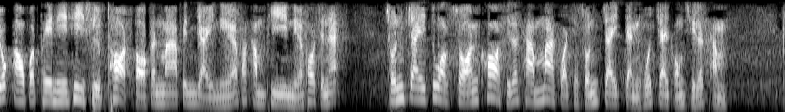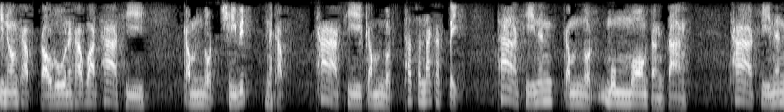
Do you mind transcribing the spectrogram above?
ยกเอาประเพณีที่สืบทอดต่อกันมาเป็นใหญ่เหนือพระคัมภีร์เหนือพระชนะ สนใจตัวอักษรข้อศีลธรรมมากกว่าจะสนใจแก่นหัวใจของศีลธรรม พี่น้องครับ เรารู้นะครับว่าท่าทีกำหนดชีวิตนะครับท่าทีกำหนดทัศนคติท่าทีนั้นกำหนดมุมมองต่างๆท่าทีนั้น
